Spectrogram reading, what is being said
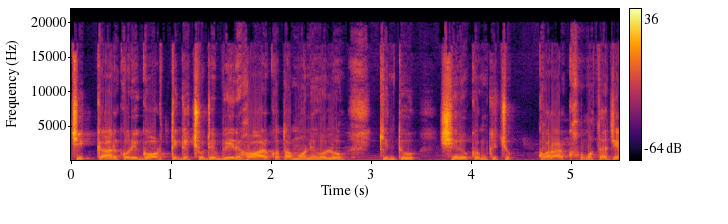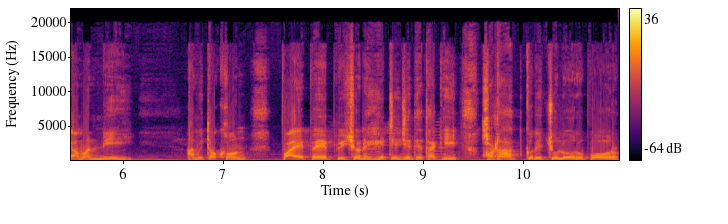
চিৎকার করে ঘর থেকে ছুটে বের হওয়ার কথা মনে হলো, কিন্তু সেরকম কিছু করার ক্ষমতা যে আমার নেই। আমি তখন পায়ে পায়ে পিছনে হেঁটে যেতে থাকি। হঠাৎ করে চুলোর উপর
